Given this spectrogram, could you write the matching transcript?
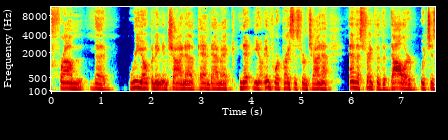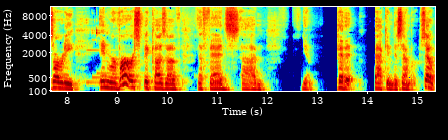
from the reopening in China, pandemic, net, you know, import prices from China, and the strength of the dollar, which is already in reverse because of the Fed's, um, you know, pivot back in December. So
